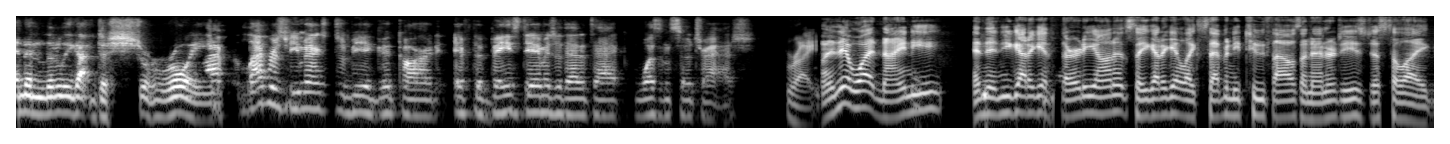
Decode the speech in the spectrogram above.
and then literally got destroyed. Lap- Lapras VMAX would be a good card if the base damage of that attack wasn't so trash. Right. Isn't it what ninety? And then you got to get thirty on it, so you got to get like seventy-two thousand energies just to like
